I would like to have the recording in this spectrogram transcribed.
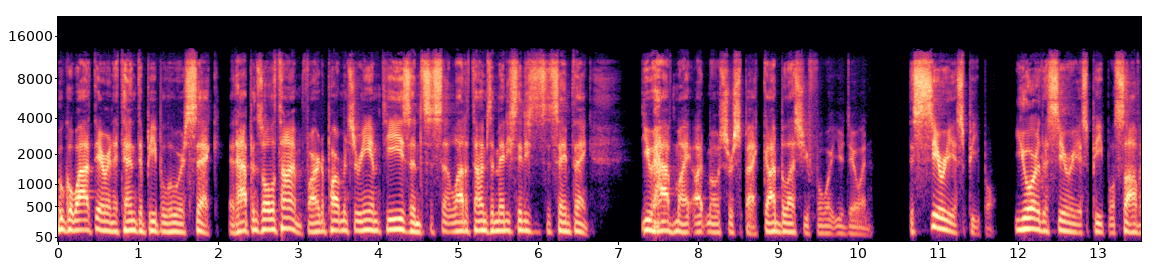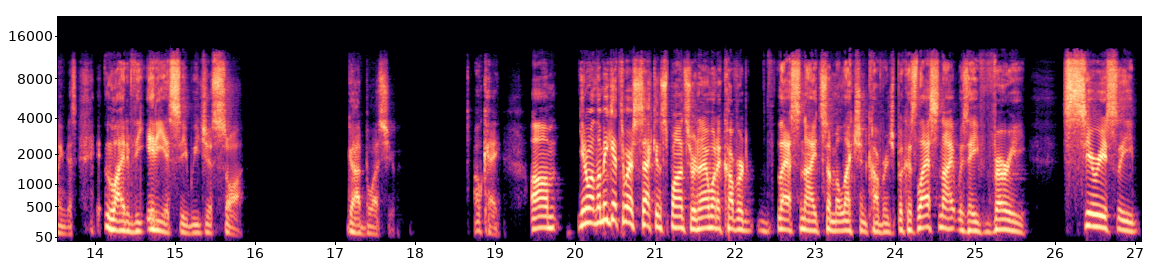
who go out there and attend to people who are sick. It happens all the time. Fire departments are EMTs, and it's a lot of times in many cities it's the same thing. You have my utmost respect. God bless you for what you're doing the serious people. You're the serious people solving this in light of the idiocy we just saw. God bless you. Okay. Um, you know what? Let me get to our second sponsor, and I want to cover last night some election coverage because last night was a very seriously,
